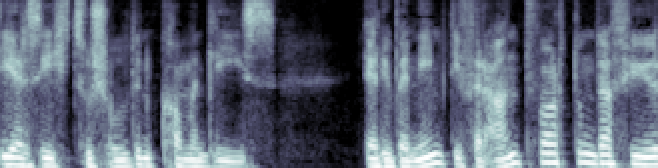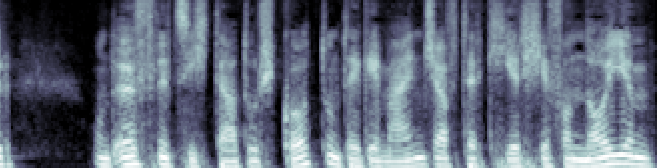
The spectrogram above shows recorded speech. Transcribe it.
die er sich zu Schulden kommen ließ. Er übernimmt die Verantwortung dafür und öffnet sich dadurch Gott und der Gemeinschaft der Kirche von neuem,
